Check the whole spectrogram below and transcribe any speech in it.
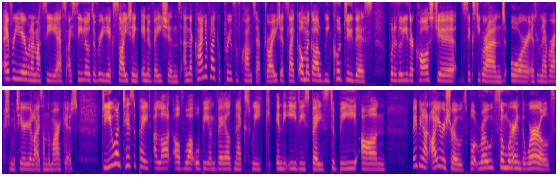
every year when I'm at CES, I see loads of really exciting innovations, and they're kind of like a proof of concept, right? It's like, oh my God, we could do this, but it'll either cost you 60 grand or it'll never actually materialize on the market. Do you anticipate a lot of what will be unveiled next week in the EV space to be on maybe not Irish roads, but roads somewhere in the world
